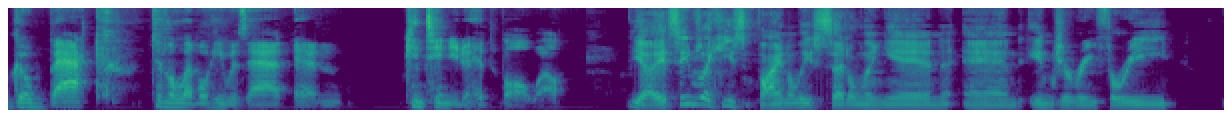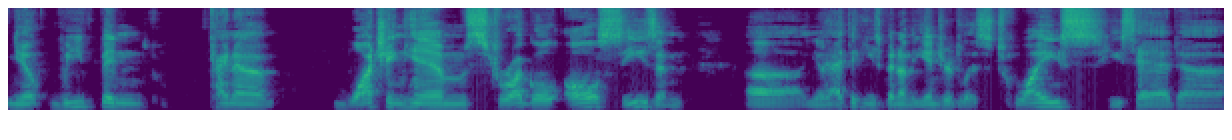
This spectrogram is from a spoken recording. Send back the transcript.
go back to the level he was at and continue to hit the ball well. Yeah, it seems like he's finally settling in and injury free. You know, we've been kind of watching him struggle all season. Uh, you know, I think he's been on the injured list twice. He's had uh,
